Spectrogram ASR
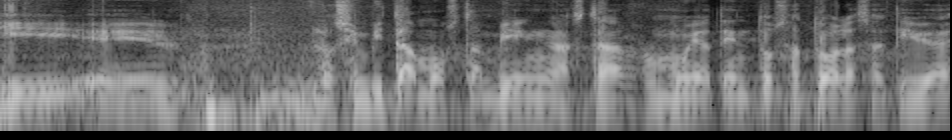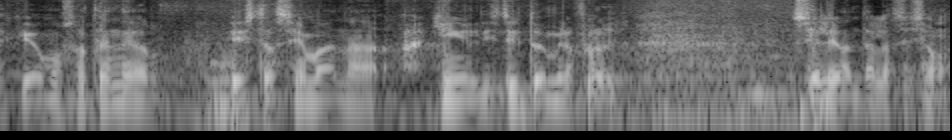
y eh, los invitamos también a estar muy atentos a todas las actividades que vamos a tener esta semana aquí en el distrito de Miraflores. Se levanta la sesión.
